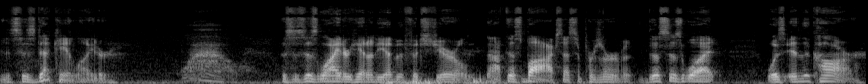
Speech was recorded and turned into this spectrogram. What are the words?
It's his deckhand lighter. wow. This is his lighter he had on the Edmund Fitzgerald. Not this box, that's a preservative. This is what was in the car.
